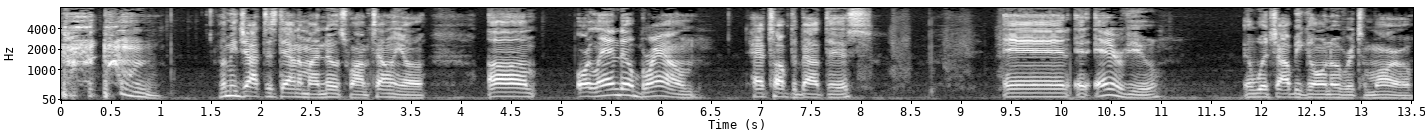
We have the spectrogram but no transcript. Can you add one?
let me jot this down in my notes while I'm telling y'all. Um, Orlando Brown had talked about this in an interview, in which I'll be going over tomorrow.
